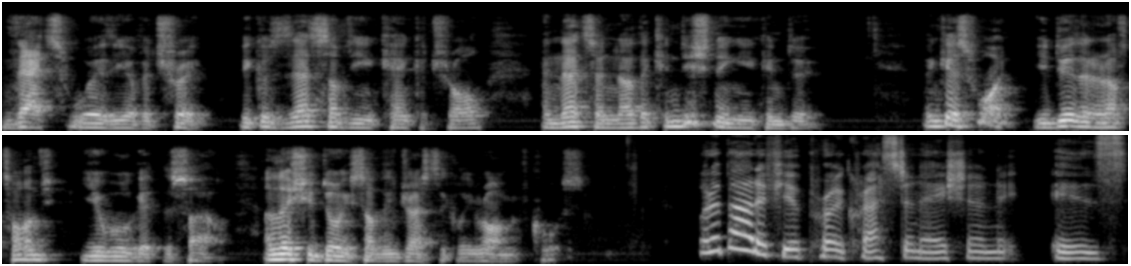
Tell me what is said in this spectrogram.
that's worthy of a treat because that's something you can control. And that's another conditioning you can do. And guess what? You do that enough times, you will get the sale, unless you're doing something drastically wrong, of course. What about if your procrastination is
